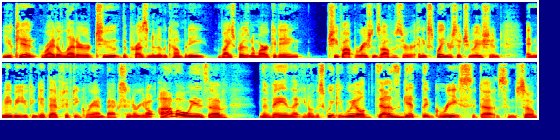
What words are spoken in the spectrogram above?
you can write a letter to the president of the company, vice president of marketing, chief operations officer, and explain your situation. And maybe you can get that 50 grand back sooner. You know, I'm always of the vein that, you know, the squeaky wheel does get the grease. It does. And so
